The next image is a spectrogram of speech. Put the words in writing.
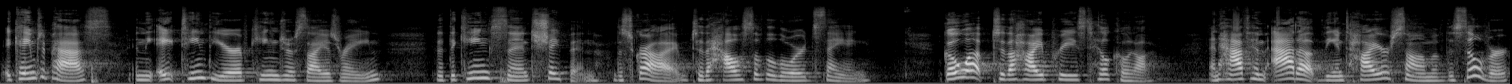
It came to pass, in the 18th year of King Josiah's reign, that the king sent Shaphan, the scribe, to the house of the Lord, saying, Go up to the high priest Hilkiah and have him add up the entire sum of the silver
